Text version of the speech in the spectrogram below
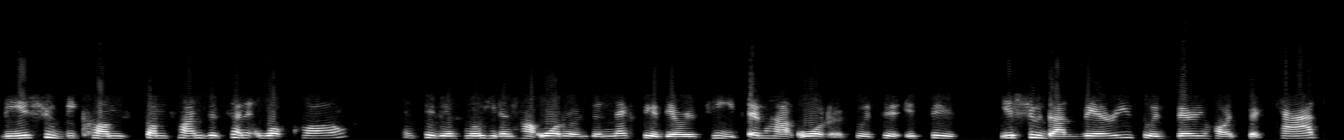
The issue becomes sometimes the tenant will call and say there's no heat and hot water, and the next day there is heat and hot water. So it's a, it's a issue that varies. So it's very hard to catch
